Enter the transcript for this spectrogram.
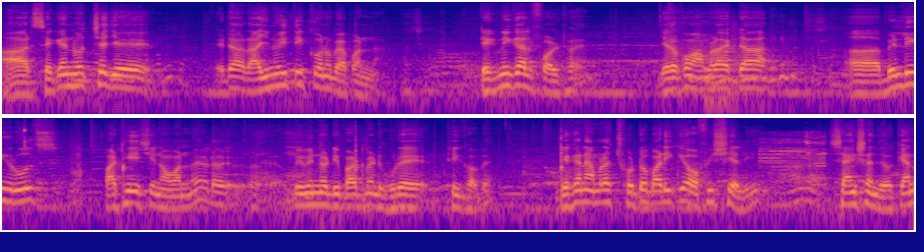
আর সেকেন্ড হচ্ছে যে এটা রাজনৈতিক কোনো ব্যাপার না। টেকনিক্যাল ফল্ট হয়। যেরকম আমরা একটা বিল্ডিং রুলস পাঠিয়েছি নবান্নয় ওটা বিভিন্ন ডিপার্টমেন্ট ঘুরে ঠিক হবে। যেখানে আমরা ছোট বাড়িকে অফিসিয়ালি স্যাংশন দেবো। কেন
